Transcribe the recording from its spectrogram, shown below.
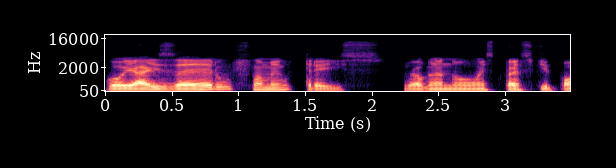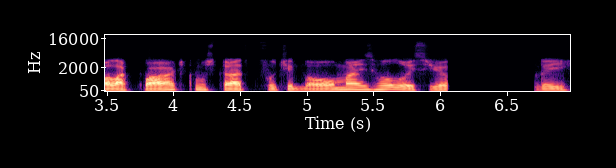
Goiás 0, Flamengo 3. Jogando uma espécie de polo aquático, misturado com futebol, mas rolou esse jogo aí.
